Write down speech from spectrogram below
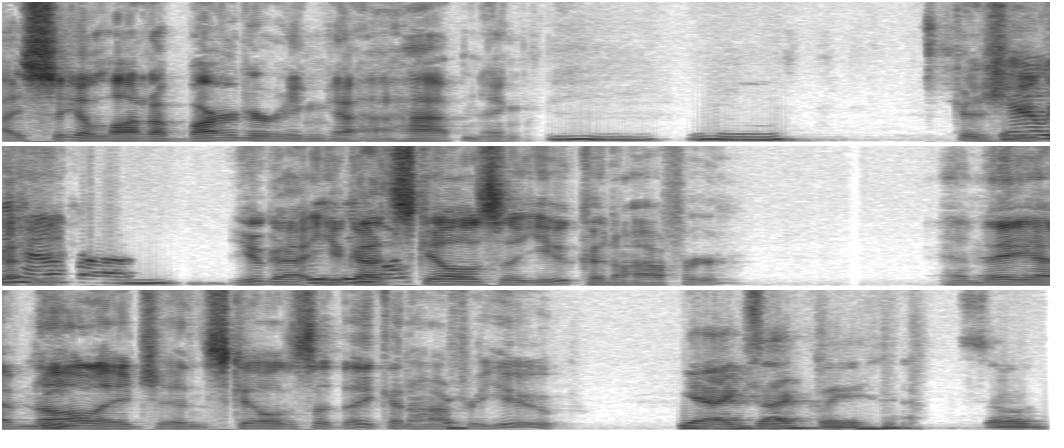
I see a lot of bartering uh, happening Mhm. Mhm. because Yeah, you we got, have. Um, you got we- you we got want- skills that you can offer, and they have knowledge and skills that they can offer you. Yeah, exactly. So,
